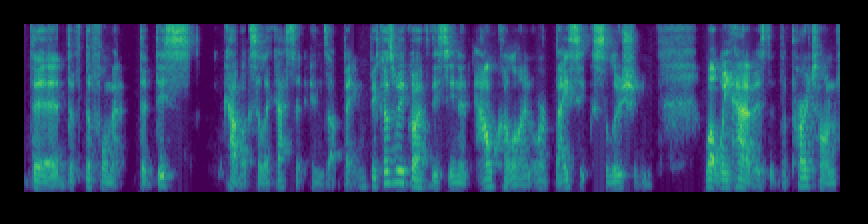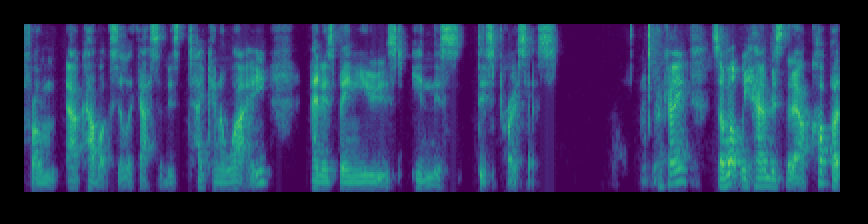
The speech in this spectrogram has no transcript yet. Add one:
the, the, the format that this carboxylic acid ends up being. Because we've got this in an alkaline or a basic solution, what we have is that the proton from our carboxylic acid is taken away and is being used in this, this process. Okay, so what we have is that our copper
